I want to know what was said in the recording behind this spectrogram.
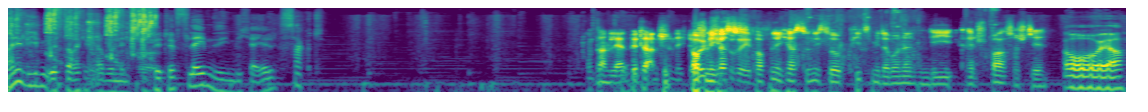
Meine lieben österreichischen Abonnenten, bitte flamen Sie Michael. Sackt. Und dann lernt bitte anständig Deutsch Hoffentlich zu hast, reden. hoffentlich hast du nicht so Pizmeet-Abonnenten, die keinen Spaß verstehen. Oh ja,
